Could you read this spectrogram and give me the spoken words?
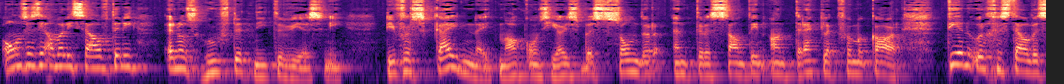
Ons is nie almal dieselfde nie en ons hoef dit nie te wees nie. Die verskeidenheid maak ons juis besonder interessant en aantreklik vir mekaar. Teenoorgesteldes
